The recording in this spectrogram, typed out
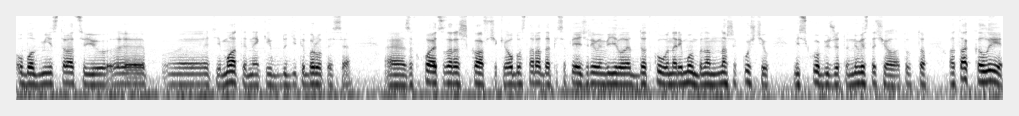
обладміністрацією ті мати, на яких будуть діти боротися. Е, Закупаються зараз шкафчики. Обласна рада 50 тисяч гривень виділила додатково на ремонт, бо нам наших коштів міського бюджету не вистачало. Тобто, а так, коли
